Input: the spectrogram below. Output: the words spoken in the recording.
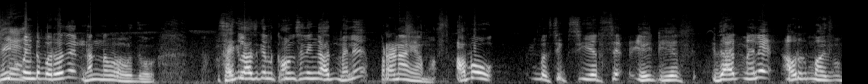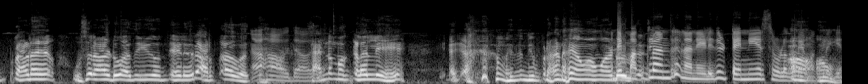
ಟ್ರೀಟ್ಮೆಂಟ್ ಬರೋದೇ ನನ್ನ ಸೈಕಲಾಜಿಕಲ್ ಕೌನ್ಸಿಲಿಂಗ್ ಆದಮೇಲೆ ಪ್ರಾಣಾಯಾಮ. Above six years eight years ಇದಾದ್ಮೇಲೆ ಅವ್ರಿಗೆ ಪ್ರಾಣಾಯ ಉಸಿರಾಡು ಅದು ಇದು ಅಂತ ಹೇಳಿದ್ರೆ ಅರ್ಥ ಆಗುತ್ತೆ ಸಣ್ಣ ಮಕ್ಕಳಲ್ಲಿ ಇದು ನೀವು ಪ್ರಾಣಾಯಾಮ ಮಾಡಿ ಮಕ್ಕಳು ಅಂದ್ರೆ ನಾನು ಹೇಳಿದ್ರು ಟೆನ್ ಇಯರ್ಸ್ ಒಳಗೆ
